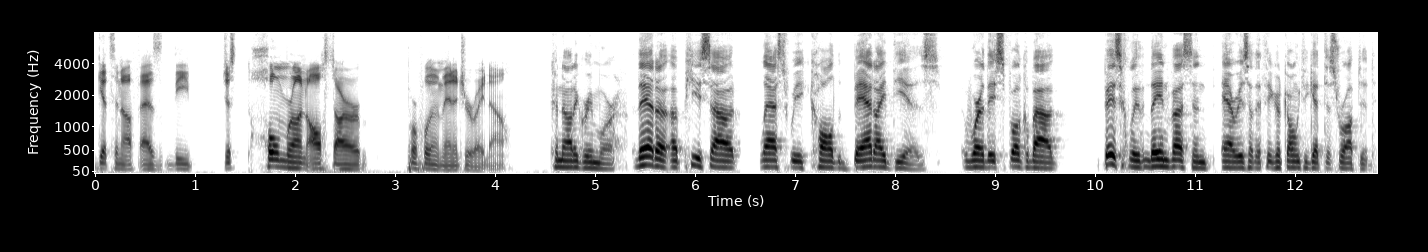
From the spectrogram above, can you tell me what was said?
gets enough as the just home run all star portfolio manager right now. Cannot agree more. They had a, a piece out last week called Bad Ideas, where they spoke about basically they invest in areas that they think are going to get disrupted.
